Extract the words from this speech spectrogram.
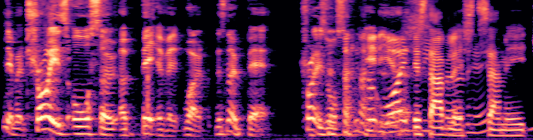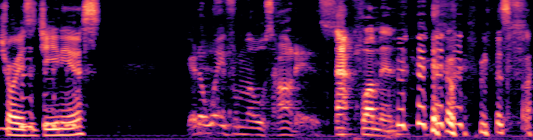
Yeah, but Troy is also a bit of it. Well, there's no bit. Troy is also an idiot. Established. Sammy. Troy is a genius. Get away from those hotties. That plumbing.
